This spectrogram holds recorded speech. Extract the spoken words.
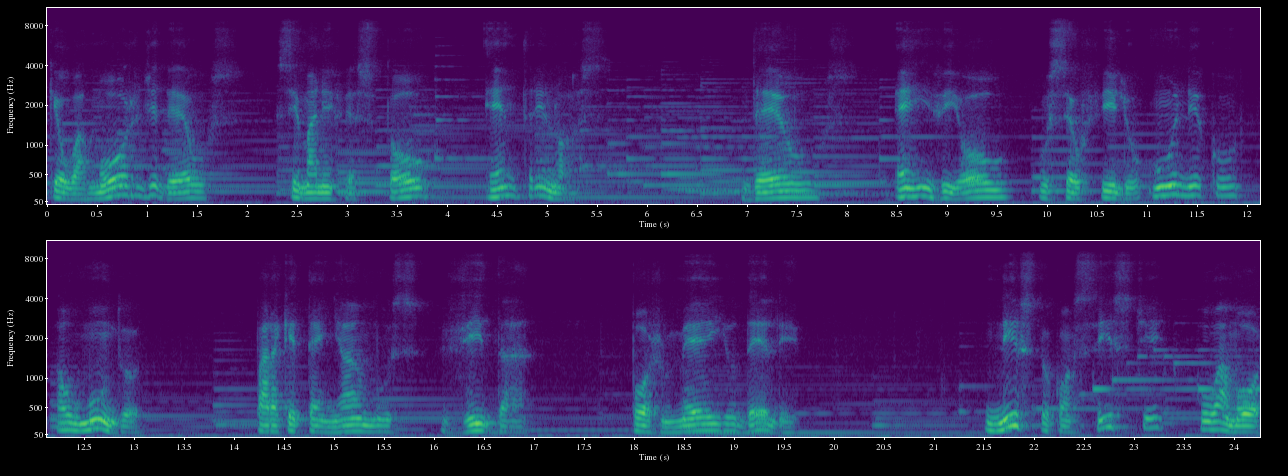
que o amor de Deus se manifestou entre nós. Deus enviou o seu Filho único ao mundo para que tenhamos vida por meio dele. Nisto consiste o amor.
